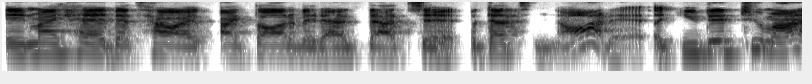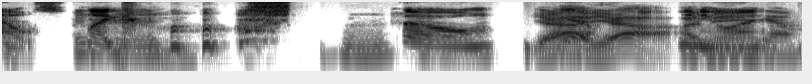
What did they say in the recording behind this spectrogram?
in my head that's how I, I thought of it as that's it but that's not it like you did two miles like Mhm. so yeah yeah. yeah i Anyway. mean yeah.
